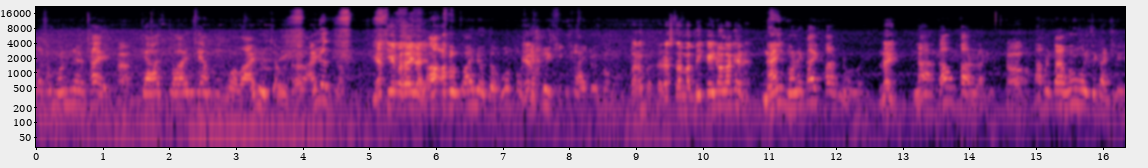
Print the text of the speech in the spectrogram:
પછી મનને થાય કે આજ તો આજ છે આમ આયલો જ જાઉં તો જ જાઉં ત્યાંથી એ પાછા બરોબર રસ્તામાં બી કઈ ન લાગે ને? મને કાંઈ ફાર ન લાગે. નહીં? ના કાવ ફાર લાગે. હા. પાસે હું હોય તે કાઢી લઈએ.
